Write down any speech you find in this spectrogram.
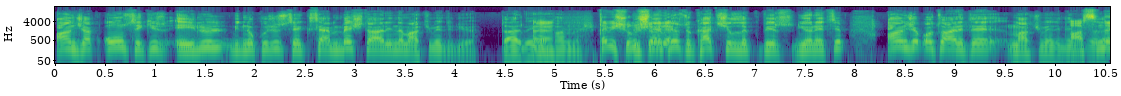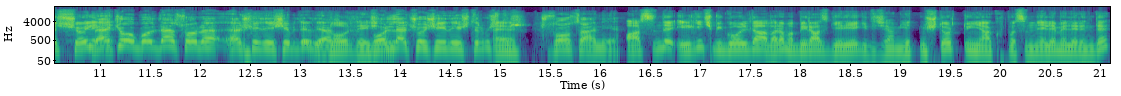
Ancak 18 Eylül 1985 tarihinde mahkum ediliyor darbeyi Evet. yapanlar. Tabii şunu şöyle Düşünebiliyorsun kaç yıllık bir yönetim ancak o tarihte mahkum ediliyor. aslında diyorlar. şöyle Belki o golden sonra her şey değişebilirdi yani. Doğru, değişebilir. Goller çoğu şeyi değiştirmiştir. Evet. Son saniye. Aslında ilginç bir gol daha var ama biraz geriye gideceğim. 74 Dünya Kupası'nın elemelerinde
